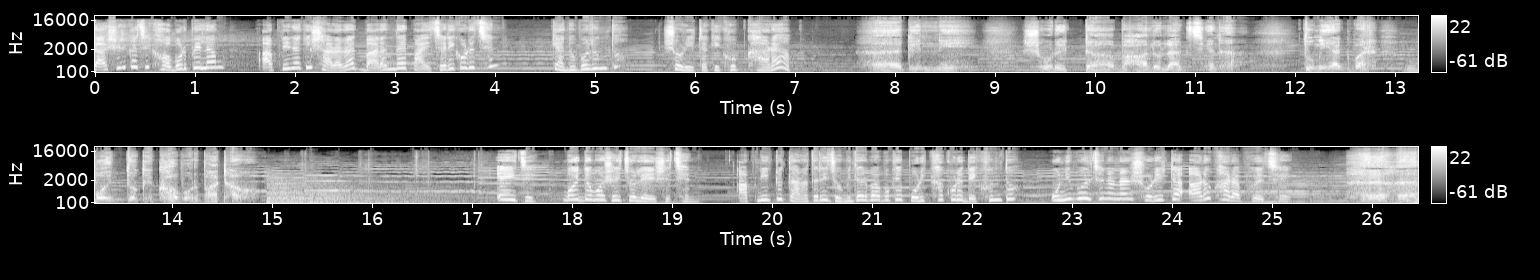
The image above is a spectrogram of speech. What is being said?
দাসের কাছে খবর পেলাম, আপনি নাকি সারা রাত বারান্দায় পায়চারি করেছেন? কেন বলুন তো? শরীরটা কি খুব খারাপ? হ্যাঁ গিন্নি শরীরটা ভালো লাগছে না। তুমি একবার বৈদ্যকে খবর পাঠাও। এই যে বৈদ্যমশাই চলে এসেছেন। আপনি একটু তাড়াতাড়ি জমিদার বাবুকে পরীক্ষা করে দেখুন তো। উনি বলছেন ওনার শরীরটা আরও খারাপ হয়েছে। হ্যাঁ হ্যাঁ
